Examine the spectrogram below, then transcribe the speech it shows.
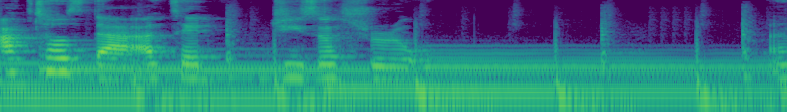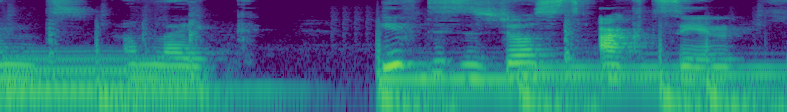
actors that acted Jesus role. And I'm like, if this is just acting,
